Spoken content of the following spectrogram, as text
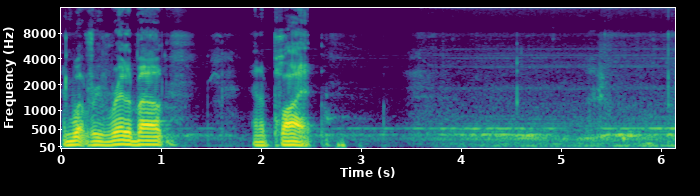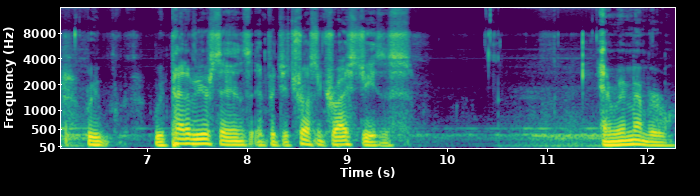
and what we've read about and apply it. Re- repent of your sins and put your trust in Christ Jesus. And remember,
